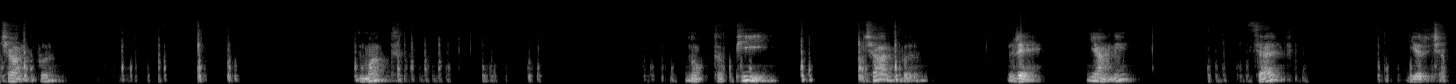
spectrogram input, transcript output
çarpı mat nokta pi çarpı r yani self yarıçap.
